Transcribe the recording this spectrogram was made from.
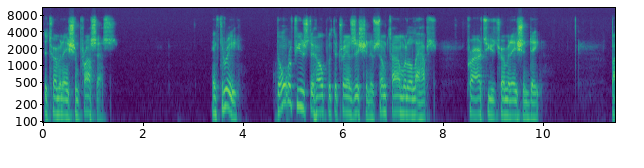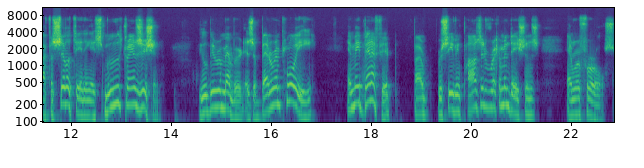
the termination process. And three, don't refuse to help with the transition if some time will elapse prior to your termination date. By facilitating a smooth transition, you'll be remembered as a better employee and may benefit by receiving positive recommendations and referrals.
